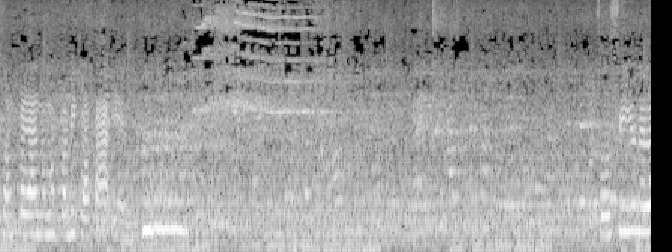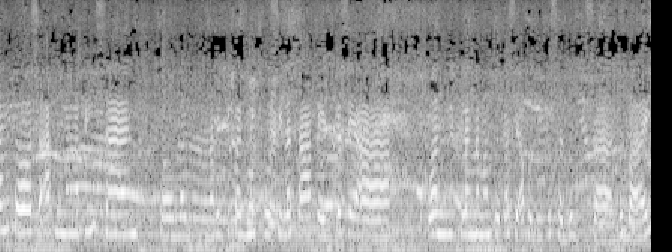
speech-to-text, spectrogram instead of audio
Saan kaya naman kami kakain? so, see you na lang po sa aking mga pinsan. So, mag makikipag-meet po sila sa akin kasi ah one week lang naman po kasi ako dito sa, Du sa Dubai.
